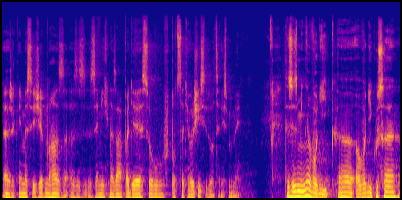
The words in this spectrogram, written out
Eh, řekněme si, že v mnoha zemích na západě jsou v podstatě horší situace, než jsme my. Ty jsi zmínil vodík. Eh, o vodíku se eh,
